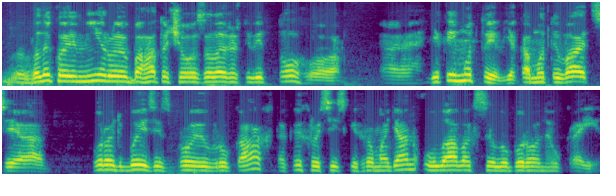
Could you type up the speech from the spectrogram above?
Великою мірою багато чого залежить від того, е, який мотив, яка мотивація боротьби зі зброєю в руках таких російських громадян у лавах Сил оборони України.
